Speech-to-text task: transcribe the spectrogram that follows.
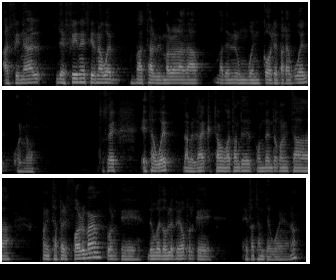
al final define si una web va a estar bien valorada, va a tener un buen core para Google o no. Entonces, esta web, la verdad es que estamos bastante contentos con esta, con esta performance porque, de WPO porque es bastante buena, ¿no?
